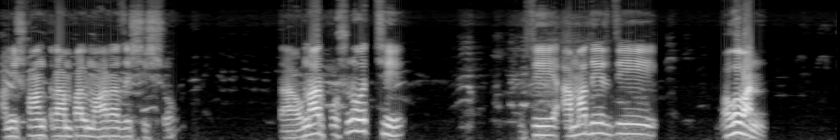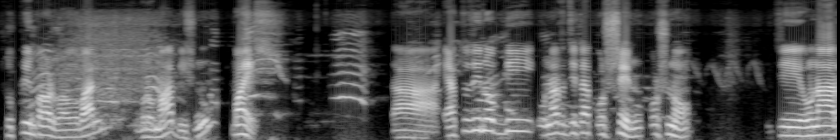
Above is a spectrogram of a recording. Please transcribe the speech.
আমি সন্ত রামপাল মহারাজের শিষ্য, তা ওনার প্রশ্ন হচ্ছে যে আমাদের যে ভগবান, সুপ্রিম পাওয়ার ভগবান, ব্রহ্মা, বিষ্ণু, মহেশ, তা এতদিন অবধি ওনার যেটা কোশ্চেন প্রশ্ন যে ওনার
